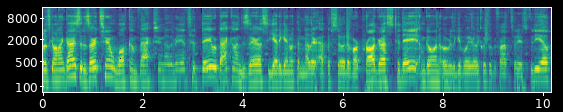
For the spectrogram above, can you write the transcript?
What is going on guys? It is Artz here and welcome back to another video. Today we're back on Zaros yet again with another episode of our progress. Today I'm going over the giveaway really quickly before I open today's video.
